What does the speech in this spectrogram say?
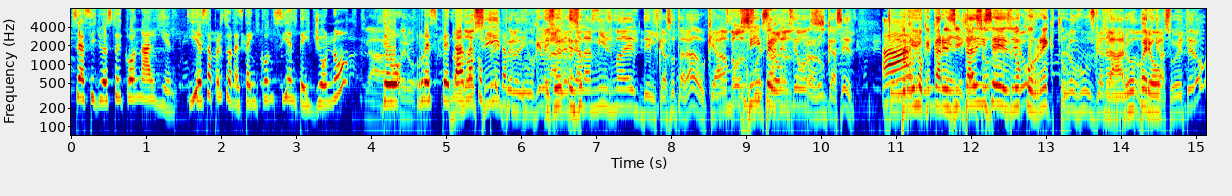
O sea, si yo estoy con alguien y esa persona está inconsciente y yo no, Claro, debo pero- respetarla No, no, sí, completamente. pero digo que la Eso- sea eso- la misma del, del caso tarado, que ambos Sí, pero- supuestamente borraron cassette. Ah, Pero lo que Karencita dice es lo correcto. Lo juzgan a Claro, uno. pero- En el caso hetero,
